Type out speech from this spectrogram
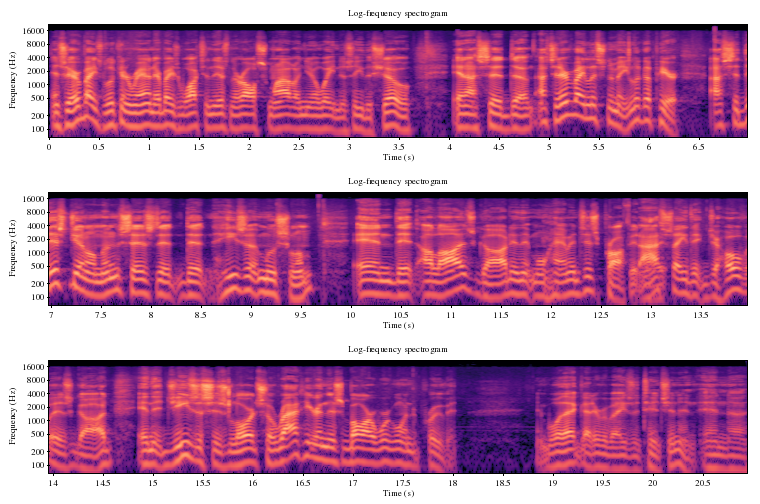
and so everybody's looking around, everybody's watching this, and they're all smiling, you know, waiting to see the show. And I said, uh, I said, everybody listen to me. Look up here. I said, this gentleman says that, that he's a Muslim and that Allah is God and that Muhammad's his prophet. Right. I say that Jehovah is God and that Jesus is Lord. So right here in this bar, we're going to prove it. And boy, that got everybody's attention. And, and uh,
